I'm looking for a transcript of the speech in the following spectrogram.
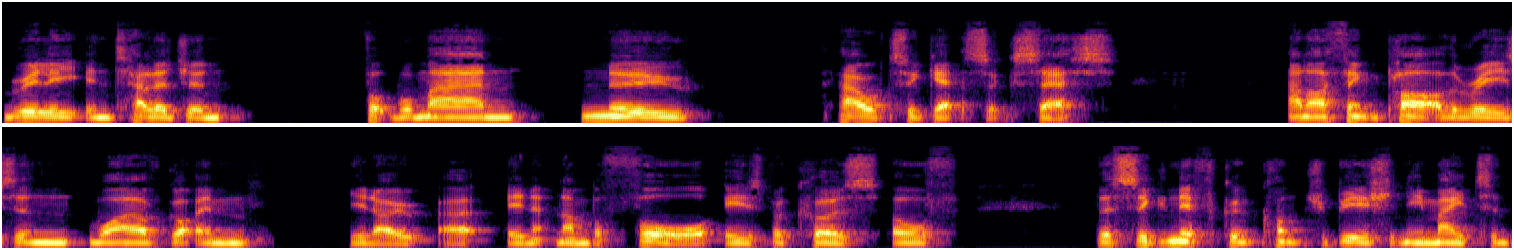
really intelligent football man, knew how to get success. And I think part of the reason why I've got him, you know, uh, in at number four is because of the significant contribution he made to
